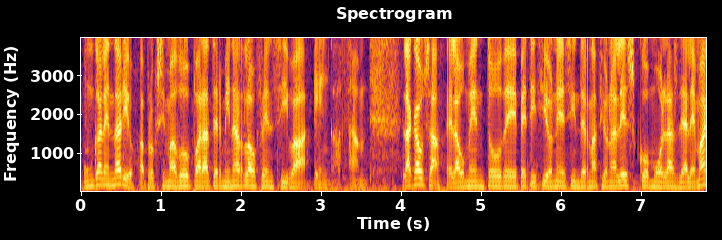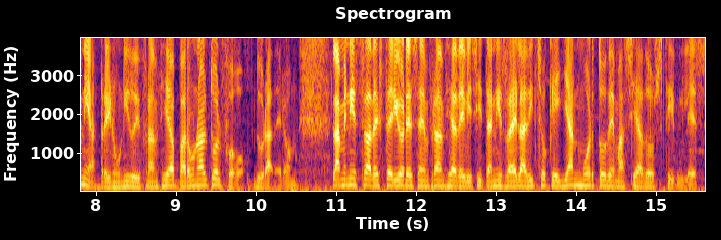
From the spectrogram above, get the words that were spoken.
un calendario aproximado para terminar la ofensiva en Gaza. La causa, el aumento de peticiones internacionales como las de Alemania, Reino Unido y Francia para un alto el fuego duradero. La ministra de Exteriores en Francia de visita en Israel ha dicho que ya han muerto demasiados civiles.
